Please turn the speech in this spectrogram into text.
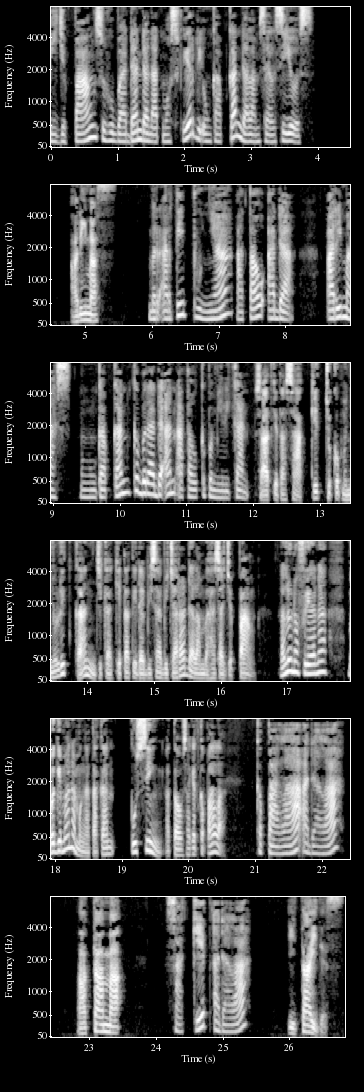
Di Jepang, suhu badan dan atmosfer diungkapkan dalam Celsius. Arimas berarti punya atau ada. Arimas mengungkapkan keberadaan atau kepemilikan. Saat kita sakit cukup menyulitkan jika kita tidak bisa bicara dalam bahasa Jepang. Lalu Novriana, bagaimana mengatakan pusing atau sakit kepala? Kepala adalah atama. Sakit adalah itai desu.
